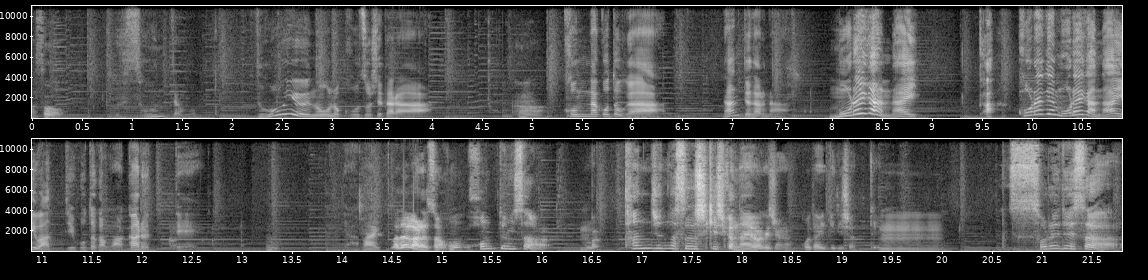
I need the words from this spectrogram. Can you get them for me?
あそう。そんって思う。どういう脳の構造してたらうん。こんなことがなんて言うんだろうな。漏れがない。あこれで漏れがないわっていうことが分かるって、うん。やばい。まあだからさほ本当にさ、うん。まあ、単純な数式しかないわけじゃない古代ギリシャって、うんうんうんそれでさ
